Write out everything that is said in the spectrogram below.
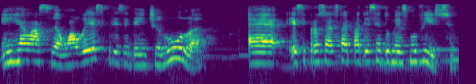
em relação ao ex-presidente Lula, é, esse processo vai padecer do mesmo vício.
